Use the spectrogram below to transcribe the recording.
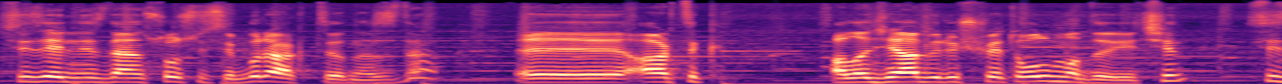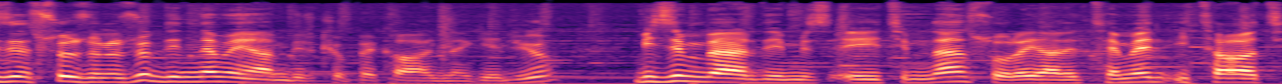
Siz elinizden sosisi bıraktığınızda eee, artık alacağı bir rüşvet olmadığı için sizin sözünüzü dinlemeyen bir köpek haline geliyor. Bizim verdiğimiz eğitimden sonra yani temel itaat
